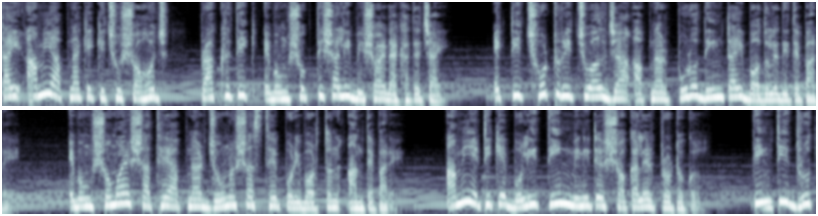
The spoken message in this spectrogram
তাই আমি আপনাকে কিছু সহজ, প্রাকৃতিক এবং শক্তিশালী বিষয় দেখাতে চাই। একটি ছোট রিচুয়াল যা আপনার পুরো দিনটাই বদলে দিতে পারে এবং সময়ের সাথে আপনার যৌন স্বাস্থ্যে পরিবর্তন আনতে পারে। আমি এটিকে বলি তিন মিনিটের সকালের প্রোটোকল তিনটি দ্রুত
